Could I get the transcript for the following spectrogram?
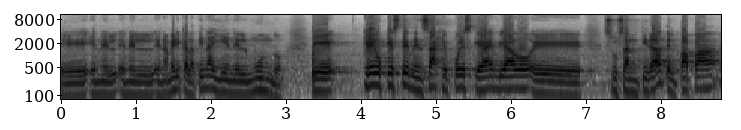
eh, en, en, América Latina y en el mundo. Eh, creo que este mensaje pues que ha enviado eh, su santidad, el Papa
